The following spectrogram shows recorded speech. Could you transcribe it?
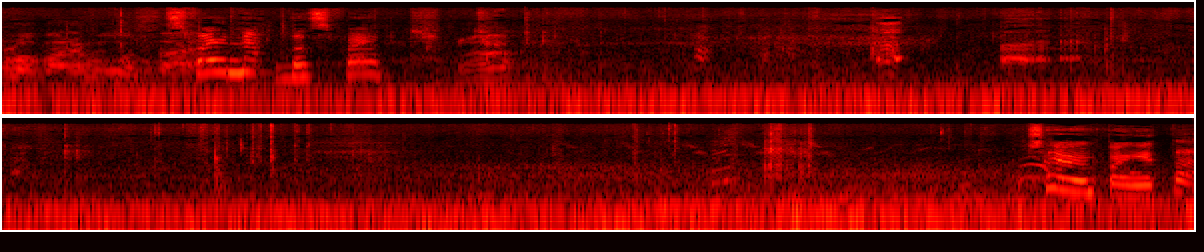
pull up by the whole side. Swear not, but swear. Huh? Saan yung pangita?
